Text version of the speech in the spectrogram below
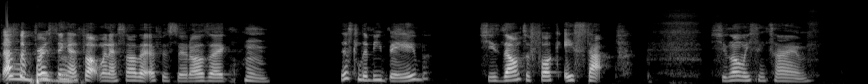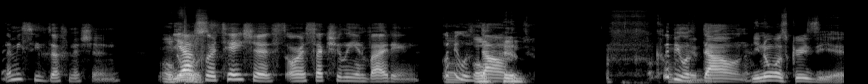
That's the first thing I thought when I saw that episode. I was like, hmm, this Libby babe, she's down to fuck ASAP. She's not wasting time. Let me see the definition. Of yeah, course. flirtatious or sexually inviting. Libby Oh, was oh, down. Libby was hither. down. You know what's crazy? Yeah?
